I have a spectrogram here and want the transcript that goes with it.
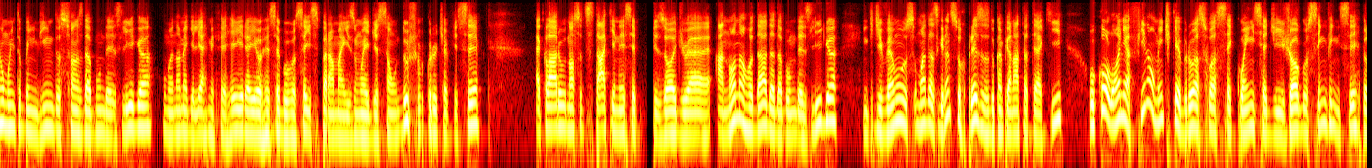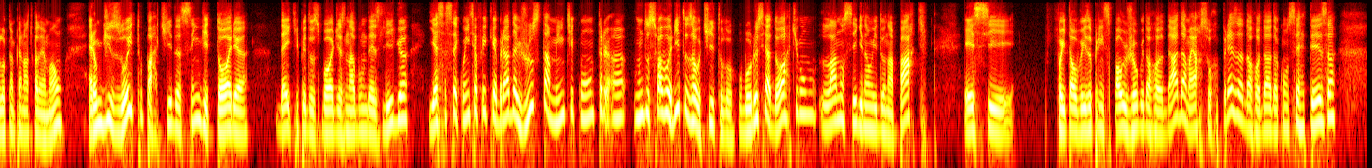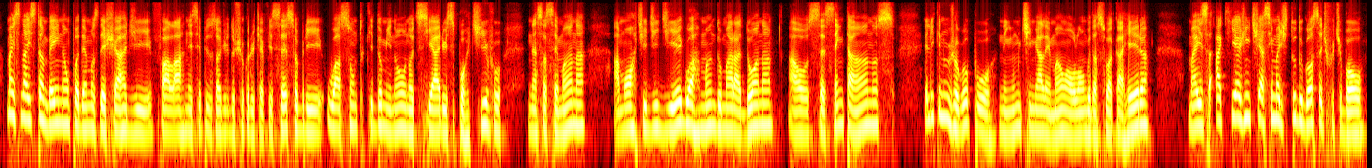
Sejam muito bem-vindos, fãs da Bundesliga. O meu nome é Guilherme Ferreira e eu recebo vocês para mais uma edição do Chucrute FC. É claro, o nosso destaque nesse episódio é a nona rodada da Bundesliga, em que tivemos uma das grandes surpresas do campeonato até aqui. O Colônia finalmente quebrou a sua sequência de jogos sem vencer pelo campeonato alemão. Eram 18 partidas sem vitória da equipe dos Bodes na Bundesliga e essa sequência foi quebrada justamente contra uh, um dos favoritos ao título, o Borussia Dortmund, lá no Signal Iduna Park. Esse foi talvez o principal jogo da rodada, a maior surpresa da rodada com certeza, mas nós também não podemos deixar de falar nesse episódio do Chucrute FC sobre o assunto que dominou o noticiário esportivo nessa semana, a morte de Diego Armando Maradona aos 60 anos. Ele que não jogou por nenhum time alemão ao longo da sua carreira, mas aqui a gente, acima de tudo, gosta de futebol.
